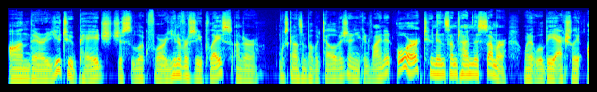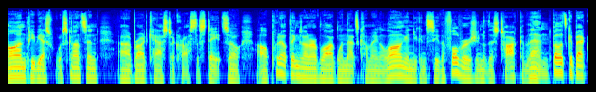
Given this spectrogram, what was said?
on their YouTube page. Just look for University Place under Wisconsin Public Television, and you can find it, or tune in sometime this summer when it will be actually on PBS Wisconsin uh, broadcast across the state. So I'll put out things on our blog when that's coming along, and you can see the full version of this talk then. But let's get back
